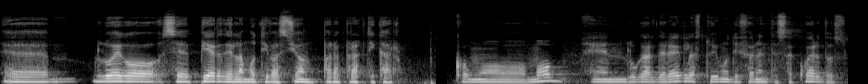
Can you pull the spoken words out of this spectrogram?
eh, luego se pierde la motivación para practicar. Como mob, en lugar de reglas, tuvimos diferentes acuerdos.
